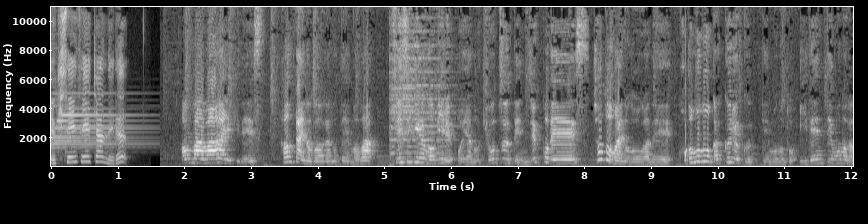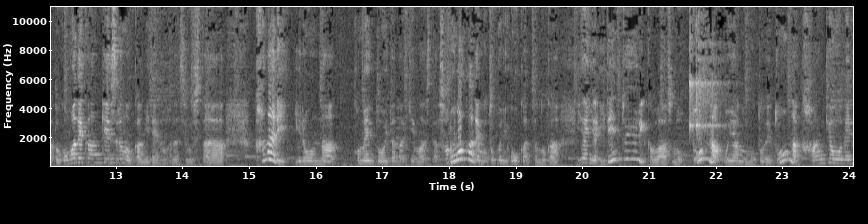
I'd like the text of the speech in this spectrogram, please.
ゆき先生チャンネル。こんばんはゆきです。今回の動画のテーマは成績が伸びる親の共通点10個です。ちょっと前の動画で子供の学力っていうものと遺伝っていうものがどこまで関係するのかみたいなお話をしたらかなりいろんなコメントをいただきました。その中でも特に多かったのがいやいや遺伝というよりかはそのどんな親のもとでどんな環境で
